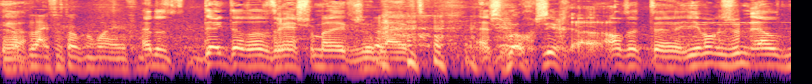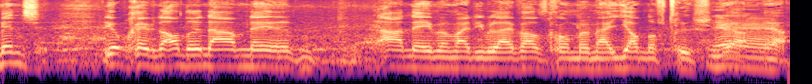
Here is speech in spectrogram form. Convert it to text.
ja, dat blijft het ook nog wel even. En dat, ik denk dat dat het rest van mijn leven zo blijft. en ze mogen zich altijd... eh, je mag zo'n elf mensen die op een gegeven moment een andere naam ne- aannemen... maar die blijven altijd gewoon bij mij Jan of Truus. Ja, ja, ja.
